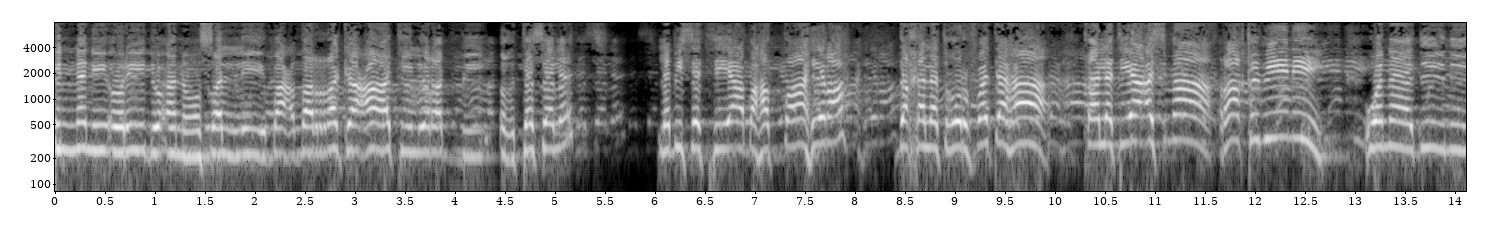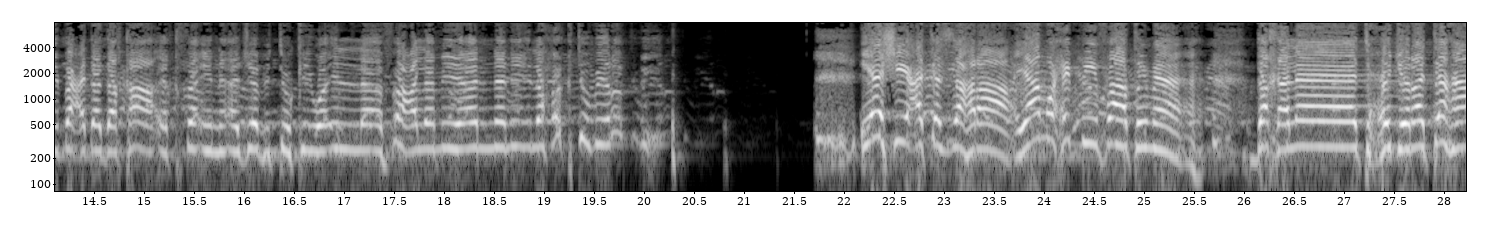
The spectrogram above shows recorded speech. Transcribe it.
إنني أريد أن أصلي بعض الركعات لربي. اغتسلت لبست ثيابها الطاهرة دخلت غرفتها. قالت يا أسماء راقبيني. وناديني بعد دقائق فإن أجبتك وإلا فاعلمي أنني لحقت بربي. يا شيعة الزهراء يا محبي فاطمة دخلت حجرتها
